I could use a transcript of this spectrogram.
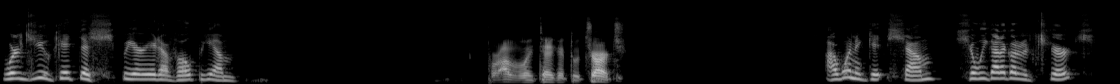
Where'd you get the spirit of opium? Probably take it to church. I want to get some. So we gotta go to church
